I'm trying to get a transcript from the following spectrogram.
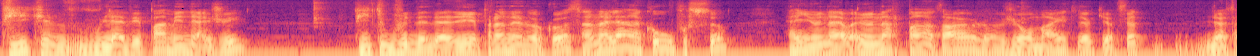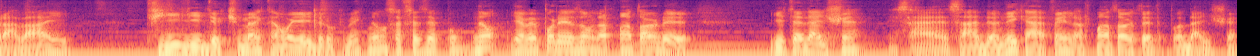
puis que vous ne l'avez pas aménagé, puis tu obligé d'aller prendre un ça en allait en cours pour ça. Il y a un, arpenteur, là, géomètre, qui a fait le travail, puis les documents que tu envoies à Hydro-Québec, non, ça faisait pas. Non, il n'y avait pas raison. L'arpenteur, de- il était dans. Mais ça, a donné qu'à la fin, l'arpenteur n'était pas dans le champ.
